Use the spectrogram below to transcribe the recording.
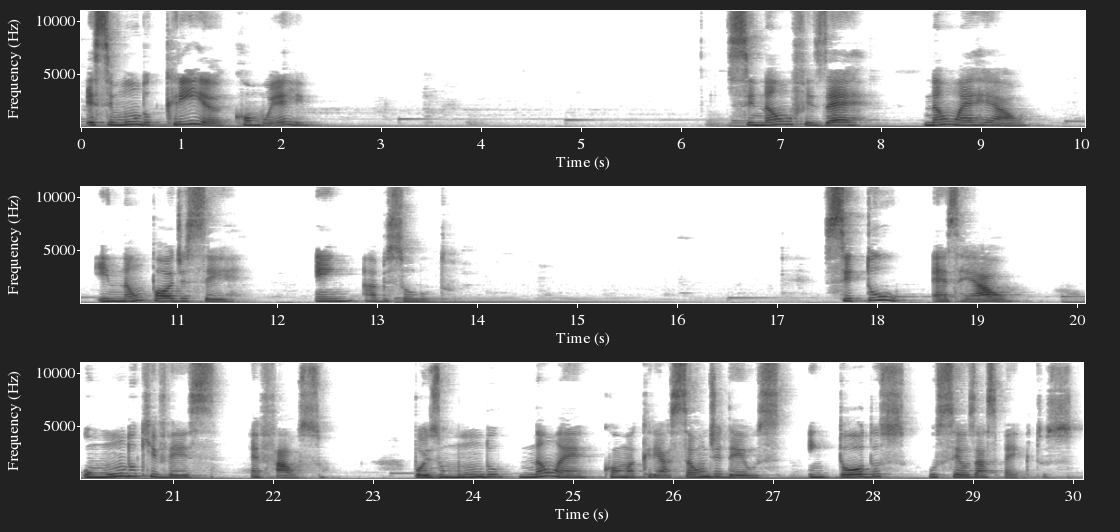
Esse mundo cria como ele? Se não o fizer, não é real e não pode ser em absoluto. Se tu és real, o mundo que vês é falso, pois o mundo não é como a criação de Deus em todos os seus aspectos.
